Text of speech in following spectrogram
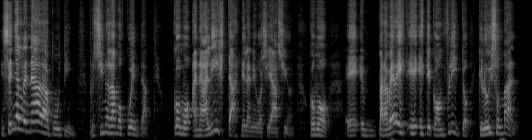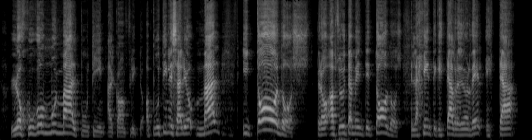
enseñarle nada a Putin, pero sí nos damos cuenta como analistas de la negociación, como eh, em, para ver este, este conflicto, que lo hizo mal, lo jugó muy mal Putin al conflicto. A Putin le salió mal y todos, pero absolutamente todos, la gente que está alrededor de él está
